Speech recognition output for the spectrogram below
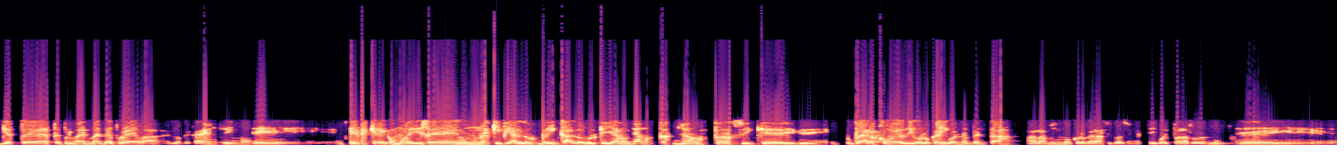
Y este, este primer mes de prueba, lo que caes en ritmo, eh, tienes que, como dice uno, esquipearlo, brincarlo porque ya no, ya no está, ya no está. Así que, pero es como yo digo, lo que es igual no es ventaja. Ahora mismo creo que la situación está igual para todo el mundo. Eh,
